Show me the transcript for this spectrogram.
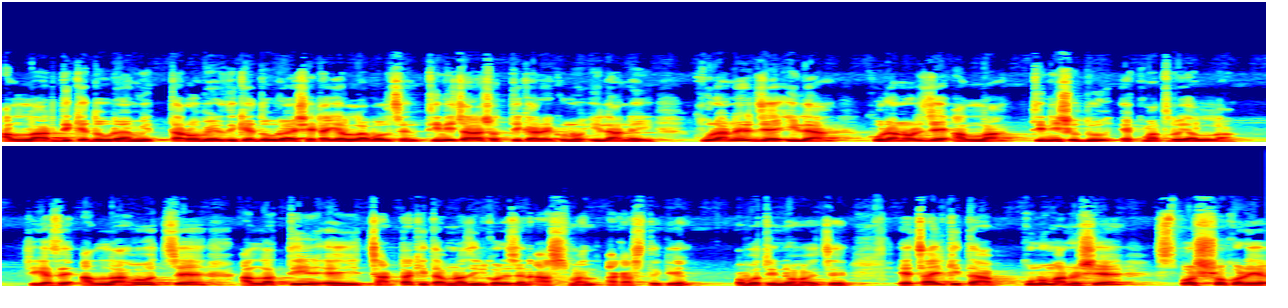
আল্লাহর দিকে দৌড়ায়, মিথ্যা রবের দিকে দৌড়ায়, সেটাই আল্লাহ বলছেন। তিনি ছাড়া সত্যিকারের কোনো ইলা নেই। কোরআনের যে ইলা, কোরআনের যে আল্লাহ, তিনি শুধু একমাত্রই আল্লাহ। ঠিক আছে? আল্লাহ হচ্ছে, আল্লাহ তিন এই চারটা কিতাব নাজিল করেছেন আসমান, আকাশ থেকে, অবতীর্ণ হয়েছে। এ চার কিতাব কোনো মানুষে স্পর্শ করে,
